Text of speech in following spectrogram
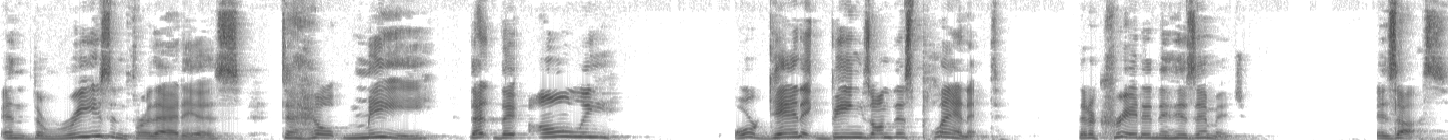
and the reason for that is to help me that the only organic beings on this planet that are created in his image is us,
